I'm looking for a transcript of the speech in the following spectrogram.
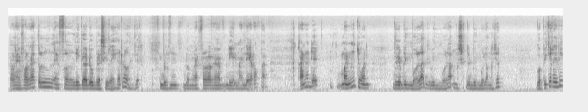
levelnya tuh lu level Liga do Brasileiro anjir. Belum belum level di main di Eropa. Karena dia mainnya cuman dribbling bola dribbling bola nge-shoot dribbling bola nge-shoot. Gue pikir ini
